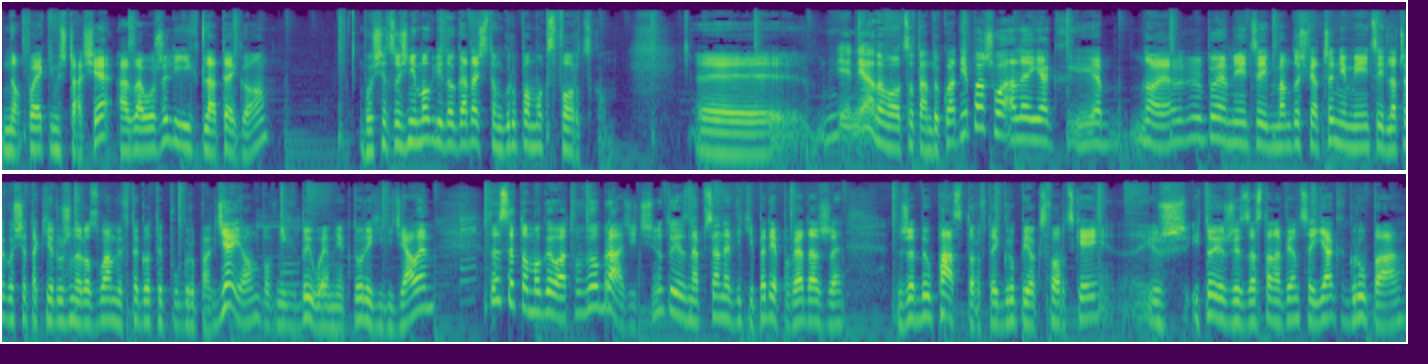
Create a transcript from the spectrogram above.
No, po jakimś czasie, a założyli ich dlatego, bo się coś nie mogli dogadać z tą grupą oksfordzką. Yy, nie, nie wiadomo o co tam dokładnie poszło, ale jak ja, no, ja byłem mniej więcej, mam doświadczenie mniej więcej dlaczego się takie różne rozłamy w tego typu grupach dzieją, bo w nich byłem niektórych i widziałem, to sobie to mogę łatwo wyobrazić. No tu jest napisane, Wikipedia powiada, że że był pastor w tej grupie oksfordzkiej już, i to już jest zastanawiające, jak grupa,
